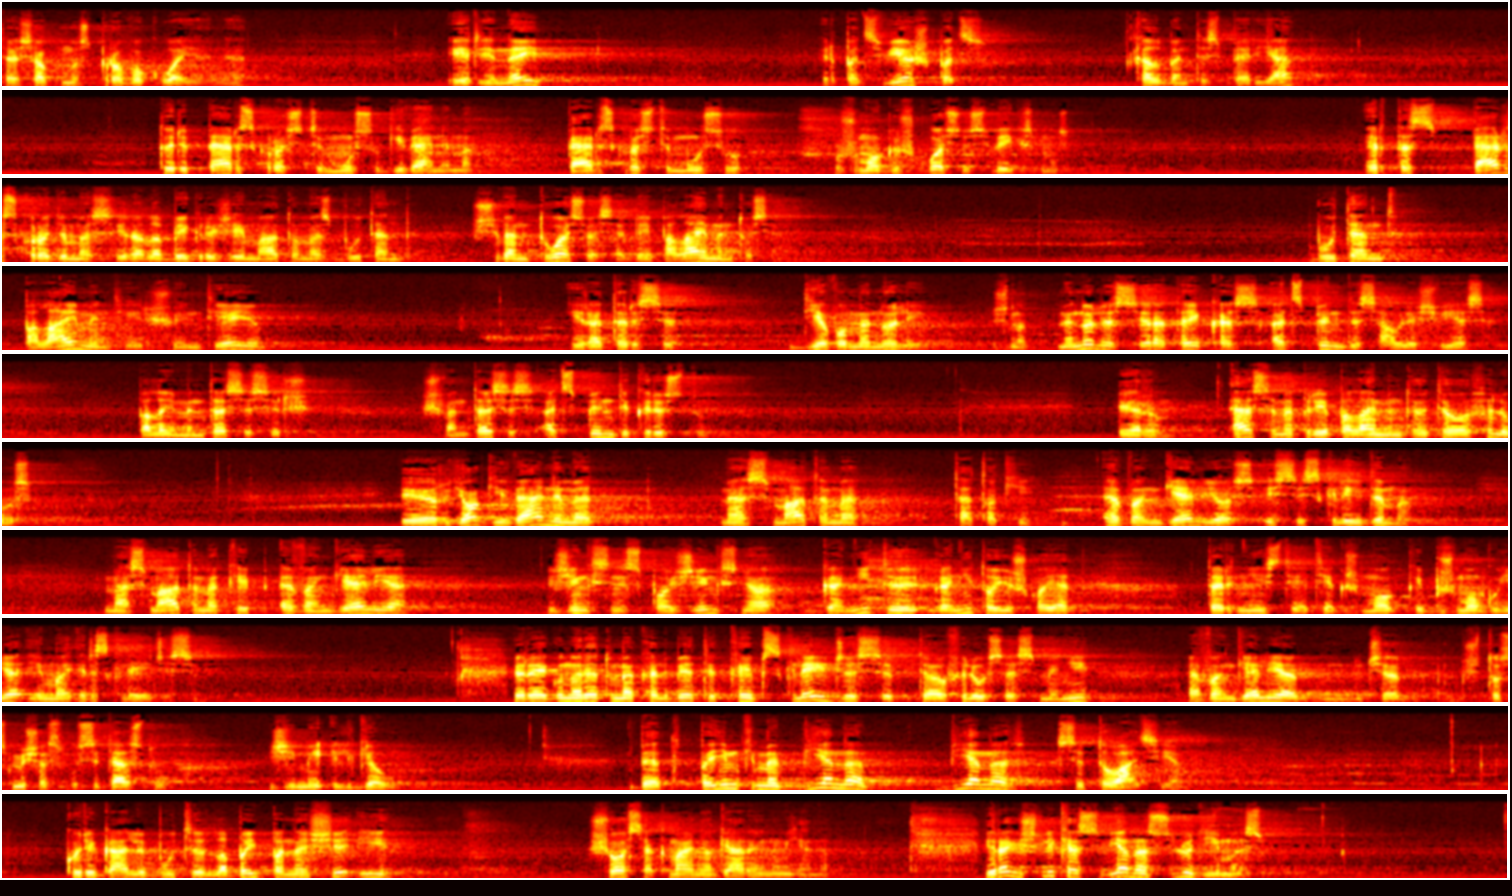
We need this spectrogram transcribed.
tiesiog mus provokuoja, ne? Ir jinai, ir pats viešpats, kalbantis per ją, turi perskrosti mūsų gyvenimą, perskrosti mūsų žmogiškuosius veiksmus. Ir tas perskrodimas yra labai gražiai matomas būtent šventuosiuose bei palaimintuose. Būtent palaiminti ir šventieji yra tarsi Dievo menuliai. Žinot, menulis yra tai, kas atspindi Saulės šviesą. Palaimintasis ir šventasis atspindi Kristų. Ir esame prie palaimintojo Teofiliaus. Ir jo gyvenime mes matome tą tokį Evangelijos įsiskleidimą. Mes matome, kaip Evangelija žingsnis po žingsnio ganyti, ganytojiškoje tarnystėje tiek žmog, kaip žmoguje ima ir skleidžiasi. Ir jeigu norėtume kalbėti, kaip skleidžiasi Teofiliaus asmenį Evangelija, čia šitos mišas užsitęstų žymiai ilgiau. Bet paimkime vieną, vieną situaciją, kuri gali būti labai panaši į šio sekmanio gerąją naujieną. Yra išlikęs vienas liudymas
